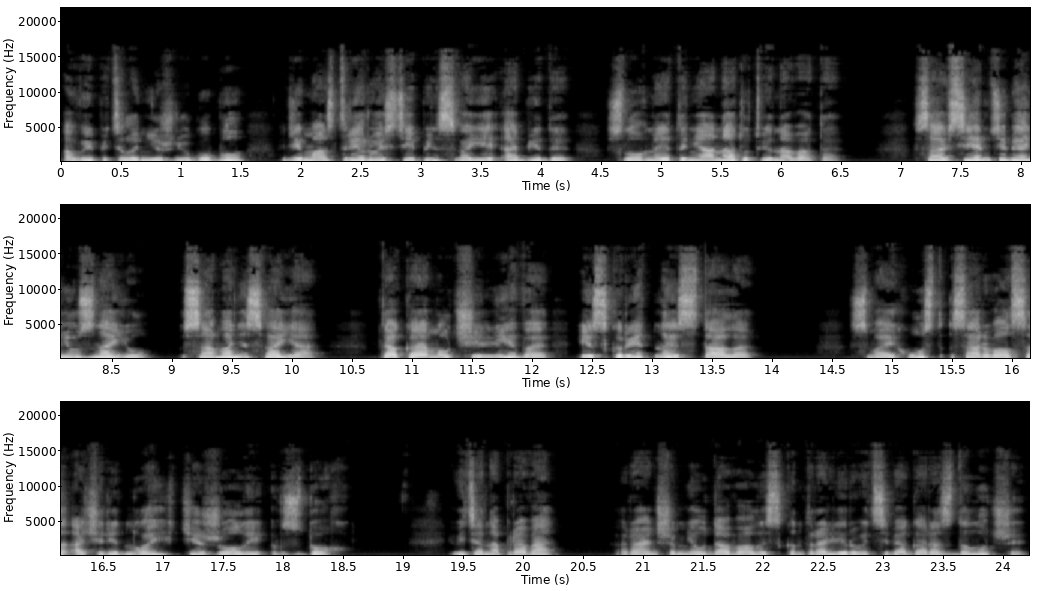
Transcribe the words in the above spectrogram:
А выпятила нижнюю губу демонстрируя степень своей обиды, словно это не она тут виновата. «Совсем тебя не узнаю, сама не своя, такая молчаливая и скрытная стала». С моих уст сорвался очередной тяжелый вздох. Ведь она права. Раньше мне удавалось контролировать себя гораздо лучше.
